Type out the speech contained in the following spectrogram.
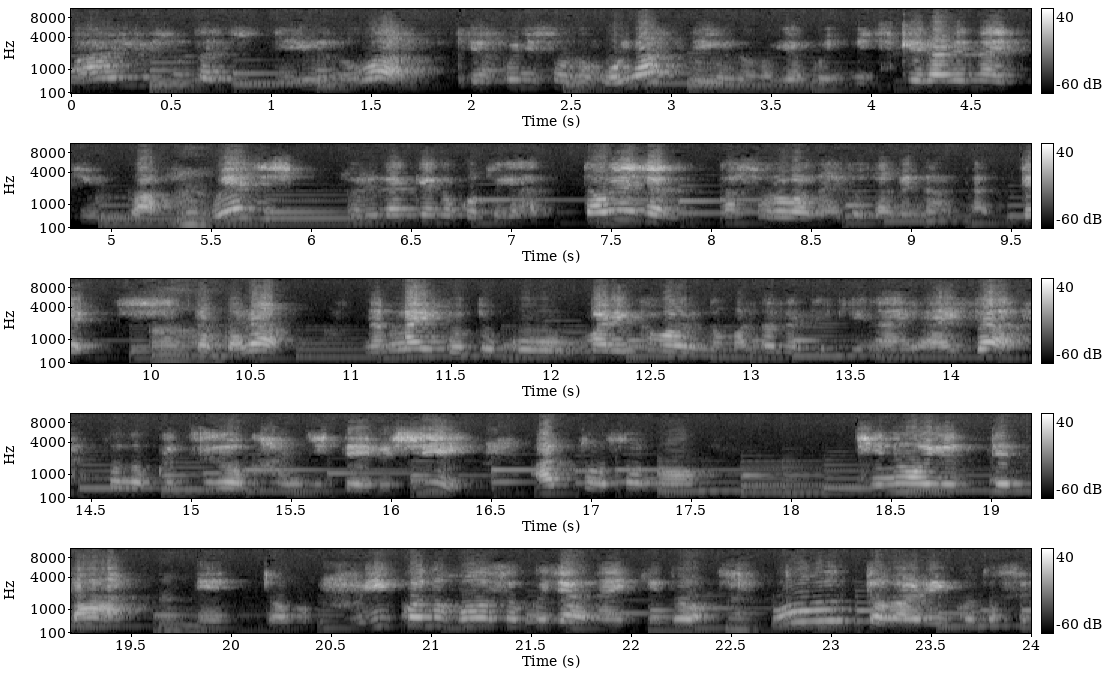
ああいう人たちっていうのは逆にその親っていうのが逆に見つけられないっていうか、うん。親自身それだけのことやった親じゃが揃わないとダメなんだって。あだから長いことこう生まれ変わるの待たなきゃいけない間その苦痛を感じているしあとその昨日言ってた、うん。えっと、振り子の法則じゃないけど、うーんと悪いことする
